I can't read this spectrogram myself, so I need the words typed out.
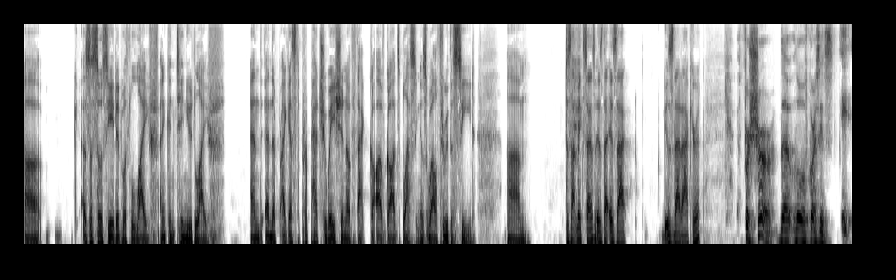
uh, as associated with life and continued life, and and the, I guess the perpetuation of that of God's blessing as well through the seed. Um, does that make sense? Is that is that is that accurate? For sure. The, though, of course, it's it,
